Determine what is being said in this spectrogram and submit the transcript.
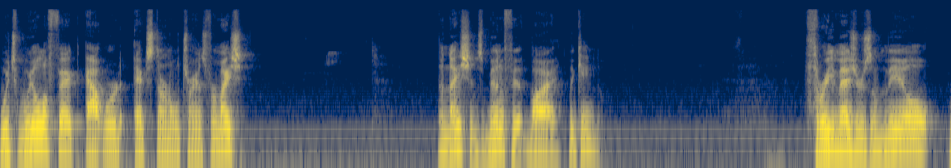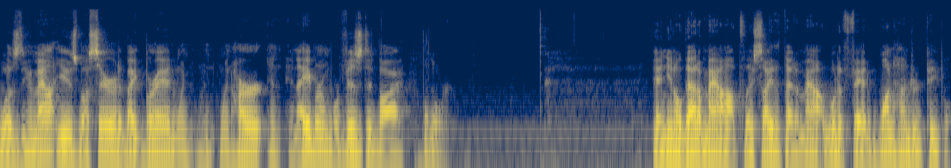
which will affect outward external transformation. The nations benefit by the kingdom. Three measures of meal was the amount used by Sarah to bake bread when, when, when her and, and Abram were visited by the Lord. And you know, that amount, they say that that amount would have fed 100 people.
